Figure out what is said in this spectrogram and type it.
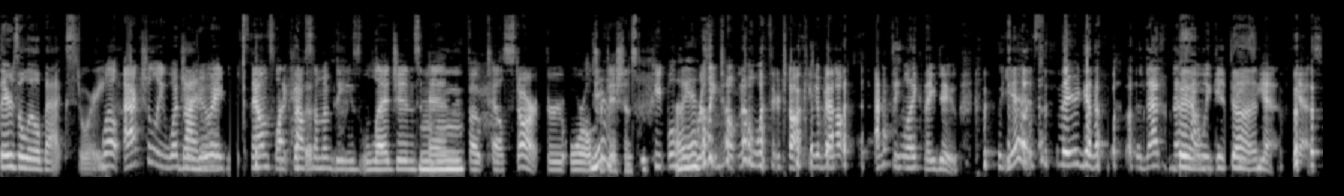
there's a little backstory. Well, actually, what you're doing sounds like how some of these legends mm-hmm. and folk tales start through oral yeah. traditions, through people oh, who yeah. really don't know what they're talking about, acting like they do. yes, there you go. So that, that's Boom. how we get done. These. Yes, yes.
